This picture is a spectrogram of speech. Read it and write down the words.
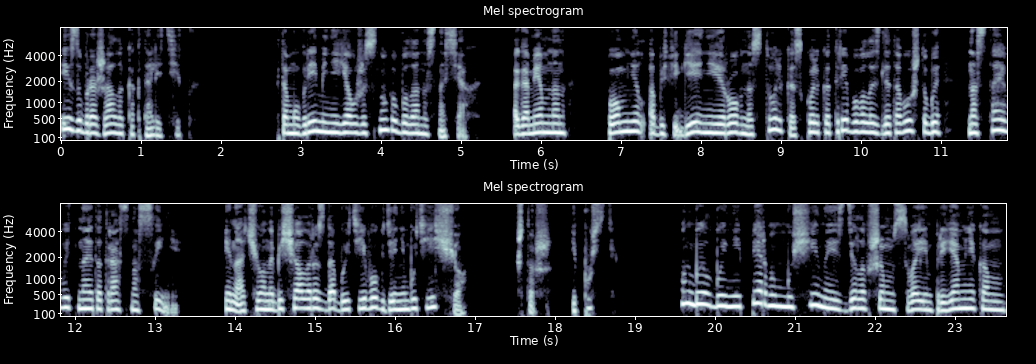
и изображала, как та летит. К тому времени я уже снова была на сносях. Агамемнон помнил об Эфигении ровно столько, сколько требовалось для того, чтобы настаивать на этот раз на сыне. Иначе он обещал раздобыть его где-нибудь еще. Что ж, и пусть. Он был бы не первым мужчиной, сделавшим своим преемником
